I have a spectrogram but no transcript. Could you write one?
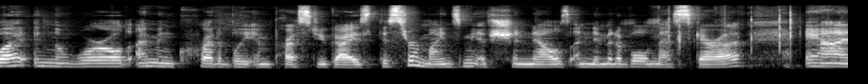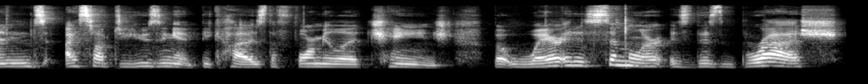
What in the world? I'm incredibly impressed, you guys. This reminds me of Chanel's Inimitable Mascara, and I stopped using it because the formula changed. But where it is similar is this brush,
